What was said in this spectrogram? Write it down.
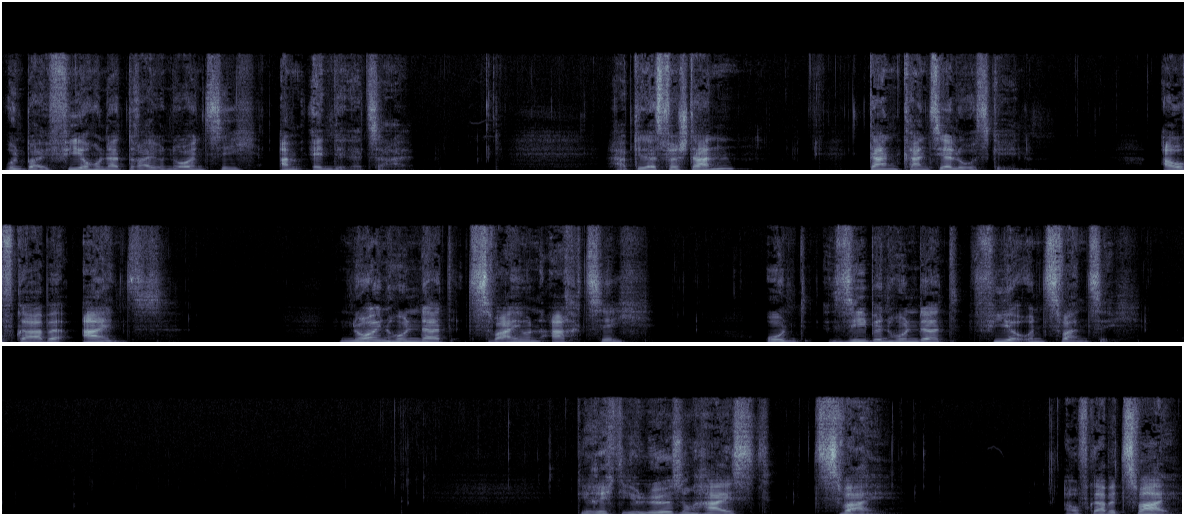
und bei 493 am Ende der Zahl. Habt ihr das verstanden? Dann kann's ja losgehen. Aufgabe 1. 982 und 724. Die richtige Lösung heißt 2. Aufgabe 2.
